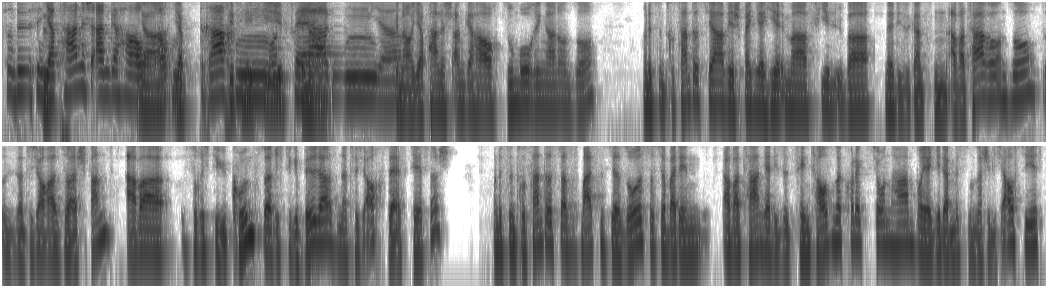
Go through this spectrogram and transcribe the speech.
so ein bisschen das, japanisch angehaucht, ja, auch mit ja, Drachen und genau. Bergen. Genau, ja. genau, japanisch angehaucht, Sumo-Ringern und so. Und das Interessante ist ja, wir sprechen ja hier immer viel über ne, diese ganzen Avatare und so. Und die sind natürlich auch also spannend. Aber so richtige Kunst oder richtige Bilder sind natürlich auch sehr ästhetisch. Und das Interessante ist, dass es meistens ja so ist, dass wir bei den Avataren ja diese Zehntausender-Kollektionen haben, wo ja jeder ein bisschen unterschiedlich aussieht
